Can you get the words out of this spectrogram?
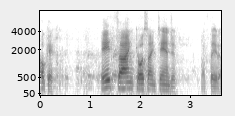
Okay. 8 sine cosine tangent of theta.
